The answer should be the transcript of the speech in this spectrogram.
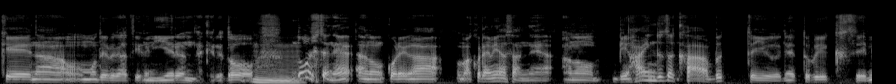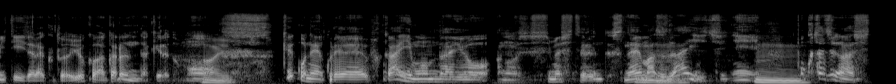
稽なモデルだというふうに言えるんだけれど、うん、どうしてねあのこれが、まあ、これは皆さんね「あのビハインド・ザ・カーブ」っていうネットフリックスで見ていただくとよくわかるんだけれども、はい、結構ねこれ深い問題をあの示してるんですね。まず第一に、僕たちが知っ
